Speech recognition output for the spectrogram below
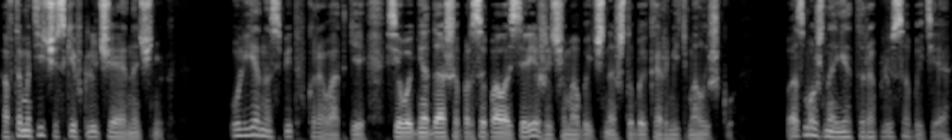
автоматически включая ночник. Ульяна спит в кроватке. Сегодня Даша просыпалась реже, чем обычно, чтобы кормить малышку. Возможно, я тороплю события,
